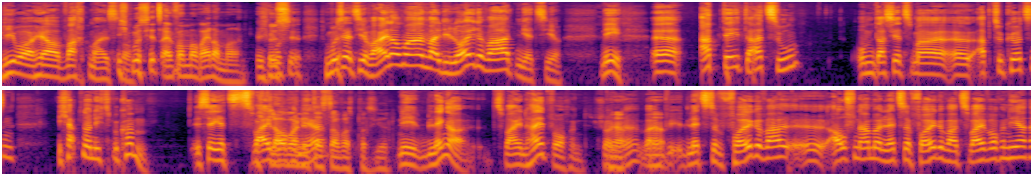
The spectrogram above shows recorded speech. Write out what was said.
Lieber Herr Wachtmeister. Ich muss jetzt einfach mal weitermachen. Ich muss, ich muss jetzt hier weitermachen, weil die Leute warten jetzt hier. Nee, äh, Update dazu, um das jetzt mal äh, abzukürzen. Ich habe noch nichts bekommen. Ist ja jetzt zwei ich glaube Wochen nicht, her. dass da was passiert. Nee, länger, zweieinhalb Wochen schon. Ja, ne? Weil ja. letzte Folge war, äh, Aufnahme, letzte Folge war zwei Wochen her.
